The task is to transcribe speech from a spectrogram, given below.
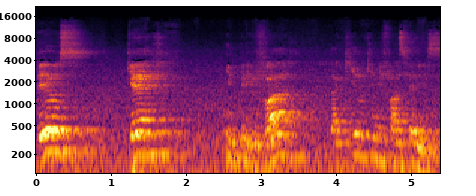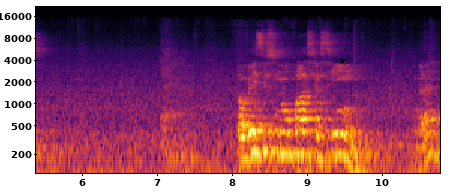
Deus quer me privar daquilo que me faz feliz. Talvez isso não passe assim, né?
